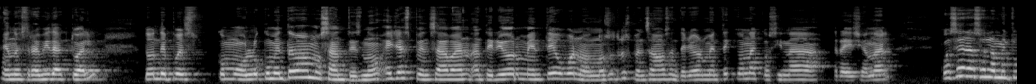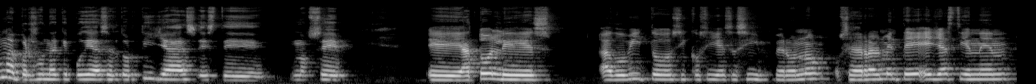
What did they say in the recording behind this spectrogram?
en nuestra vida actual, donde pues como lo comentábamos antes, ¿no? Ellas pensaban anteriormente, o bueno, nosotros pensábamos anteriormente que una cocina tradicional pues era solamente una persona que podía hacer tortillas, este, no sé, eh, atoles, adobitos y cosillas así, pero no, o sea, realmente ellas tienen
